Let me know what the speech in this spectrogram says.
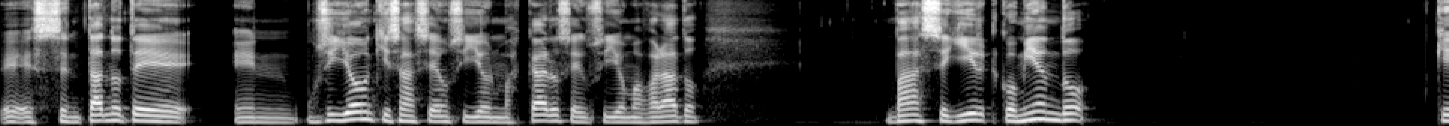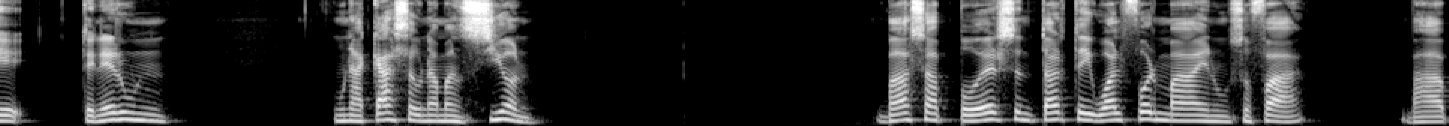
eh, sentándote en un sillón, quizás sea un sillón más caro, sea un sillón más barato, vas a seguir comiendo que tener un, una casa, una mansión. Vas a poder sentarte de igual forma en un sofá, vas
